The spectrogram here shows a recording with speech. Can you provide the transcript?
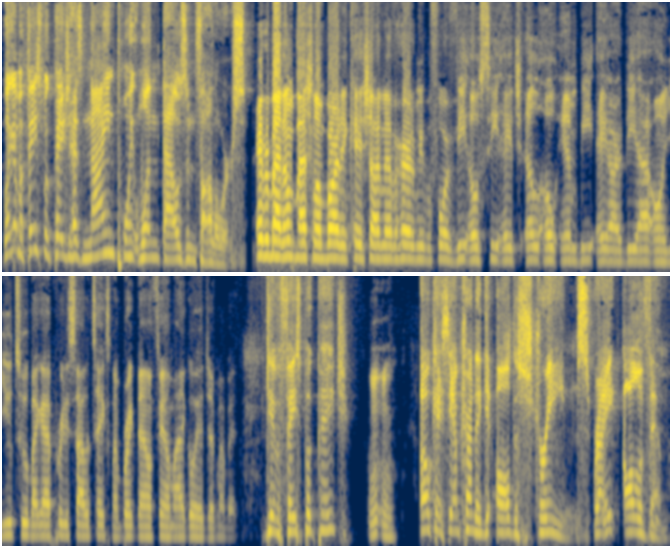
Well, I got my Facebook page that has 9.1 thousand followers. Everybody, I'm Voch Lombardi. In case y'all never heard of me before, V O C H L O M B A R D I on YouTube. I got pretty solid takes and I break down film. I go ahead, Jeff. My bad. Do you have a Facebook page? Mm-mm. Okay, see, I'm trying to get all the streams, right? All of them.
